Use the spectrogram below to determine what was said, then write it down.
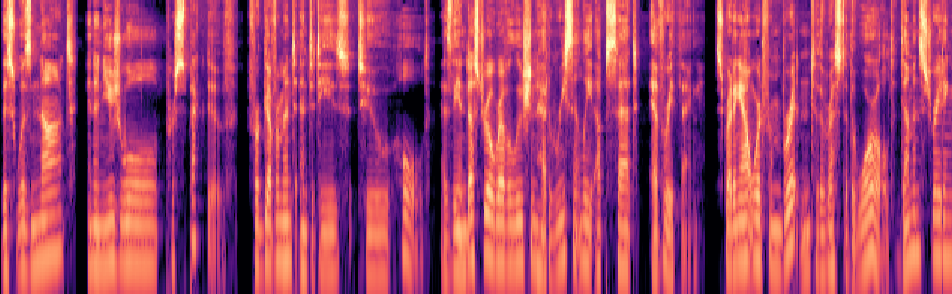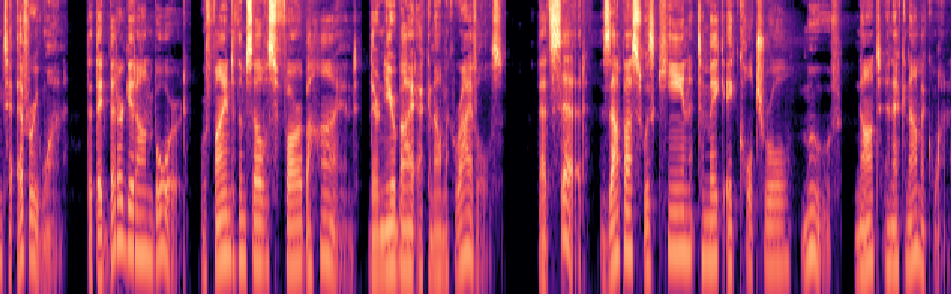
This was not an unusual perspective for government entities to hold, as the Industrial Revolution had recently upset everything spreading outward from Britain to the rest of the world, demonstrating to everyone that they'd better get on board or find themselves far behind their nearby economic rivals. That said, Zappas was keen to make a cultural move, not an economic one.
